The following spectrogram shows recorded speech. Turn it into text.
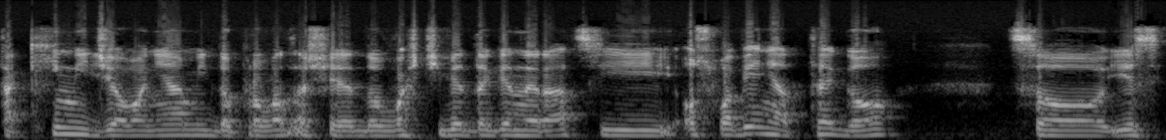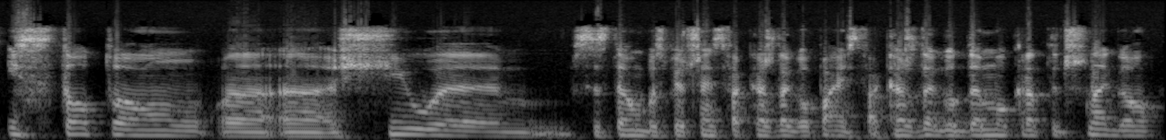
takimi działaniami doprowadza się do właściwie degeneracji, osłabienia tego, co jest istotą e, e, siły systemu bezpieczeństwa każdego państwa, każdego demokratycznego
